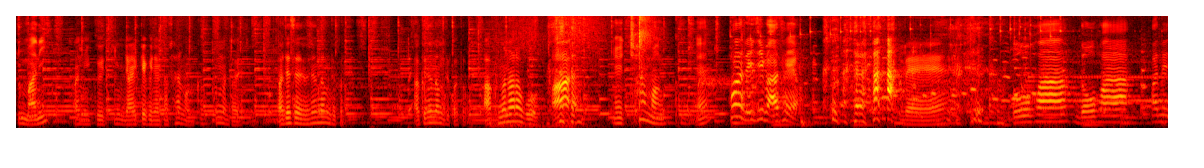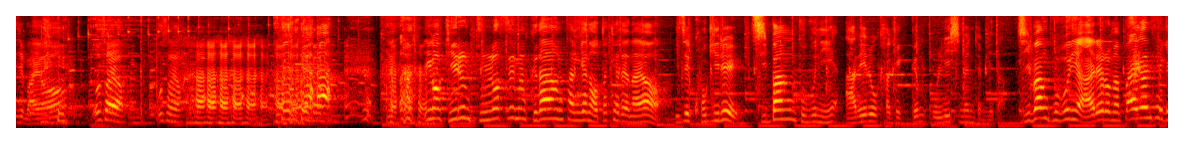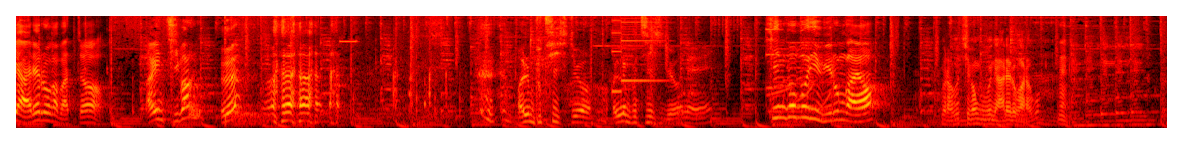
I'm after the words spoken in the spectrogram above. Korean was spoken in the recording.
좀 많이? 아니 그 좀 얇게 그냥 다살 만큼 좀만 더 해줘. 아 됐어요 그 정도면 될 것 같아. 아그 정도면 될것 같아. 아 그만하라고. 아, 예, 차 많고. 예? 화 내지 마세요. 네. 노화, 노화, 화내지 마요. 웃어요, 웃어요. 이거 기름 둘렀으면 그 다음 단계는 어떻게 되나요? 이제 고기를 지방 부분이 아래로 가게끔 올리시면 됩니다. 지방 부분이 아래로면 빨간색이 아래로가 맞죠? 아니 지방? 에? 얼른 붙이시죠. 얼른 붙이시죠. 네. 흰 부분이 위로인가요? 뭐라고? 지방 부분이 아래로 가라고? 네.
